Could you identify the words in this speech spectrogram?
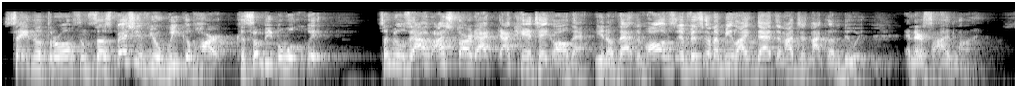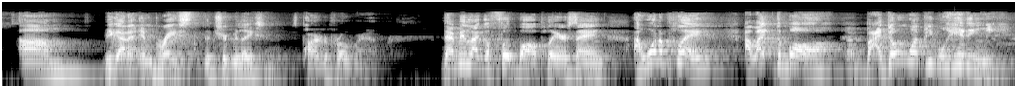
Satan will throw up some stuff, especially if you're weak of heart, because some people will quit. Some people say, I, I started, I, I, can't take all that. You know, that if all, if it's to be like that, then I'm just not to do it. And they're sidelined. Um, you got to embrace the tribulation. It's part of the program. That'd be like a football player saying, I want to play. I like the ball, but I don't want people hitting me.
